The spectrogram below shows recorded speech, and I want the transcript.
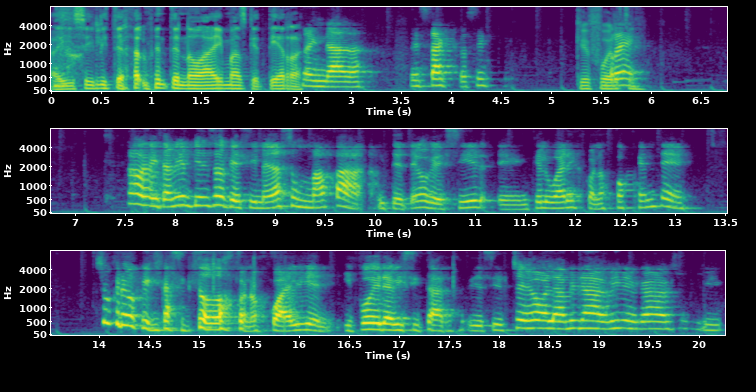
ahí sí literalmente no hay más que tierra. No hay nada. Exacto, sí. Qué fuerte. No, y también pienso que si me das un mapa y te tengo que decir en qué lugares conozco gente, yo creo que casi todos conozco a alguien y puedo ir a visitar y decir, che, hola, mira, vine acá. Y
